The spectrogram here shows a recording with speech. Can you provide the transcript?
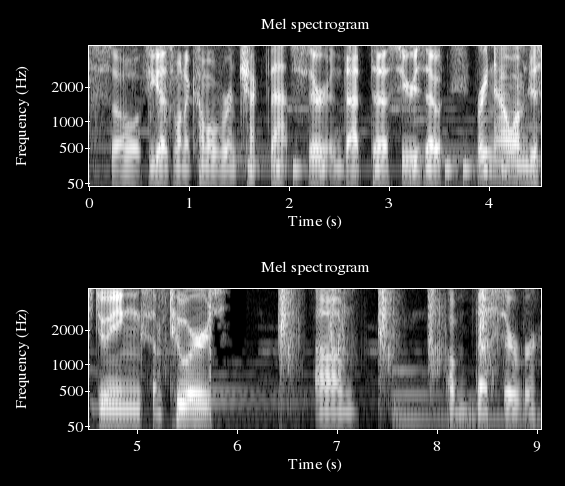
So if you guys want to come over and check that ser that uh, series out, right now I'm just doing some tours um, of the server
